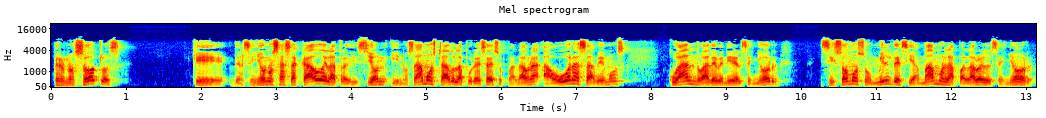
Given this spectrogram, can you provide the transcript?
Pero nosotros que del Señor nos ha sacado de la tradición y nos ha mostrado la pureza de su palabra, ahora sabemos cuándo ha de venir el Señor si somos humildes y amamos la palabra del Señor,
